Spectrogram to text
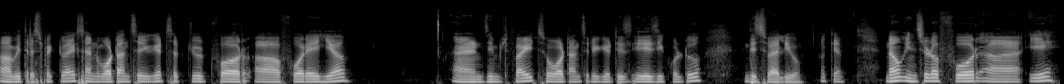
uh, with respect to x and what answer you get? Substitute for uh, for a here and simplify it so what answer you get is a is equal to this value. Okay. Now instead of 4 uh, a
